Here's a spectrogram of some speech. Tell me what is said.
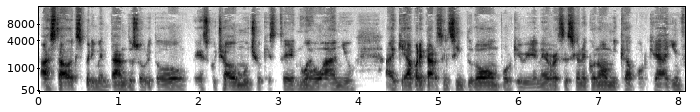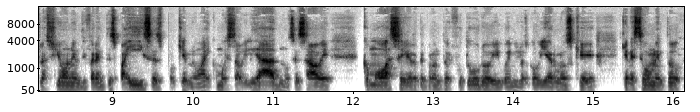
ha estado experimentando, sobre todo he escuchado mucho que este nuevo año hay que apretarse el cinturón porque viene recesión económica, porque hay inflación en diferentes países, porque no hay como estabilidad, no se sabe cómo va a ser de pronto el futuro y bueno, los gobiernos que, que en este momento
